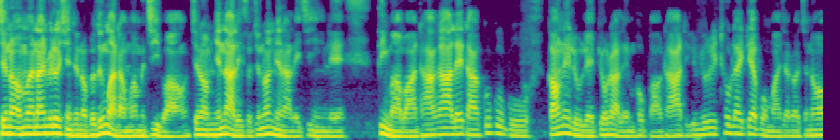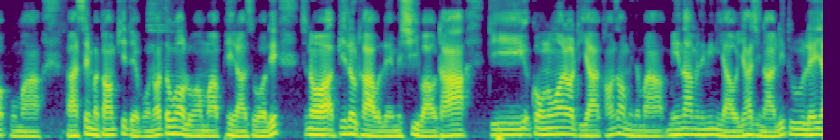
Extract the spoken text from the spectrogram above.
ကျွန်တော်အမှန်တမ်းပြောလို့ရှိရင်ကျွန်တော်ဘယ်သူမှတောင်မှမကြည့်ပါဘူးကျွန်တော်မျက်နှာလေးဆိုကျွန်တော်မျက်နှာလေးကြည့်ရင်လည်းသိမှာပါဒါကလည်းဒါကုကုကိုကောင်းတယ်လို့လည်းပြောတာလည်းမဟုတ်ပါဘူးဒါကဒီလိုမျိုးလေးထုတ်လိုက်တဲ့ပုံမှာကျတော့ကျွန်တော်ပုံမှာဒါစိတ်မကောင်းဖြစ်တယ်ပေါ့နော်သုံးယောက်လုံးအောင်မှဖေတာဆိုတော့လေကျွန်တော်အပြစ်လောက်ထားပါလည်းမရှိပါဘူးဒါကဒီအကုန်လုံးကတော့ဒီဟာခေါင်းဆောင်မင်းသမမင်းသားမင်းသမီးနေရာကိုရကျင်တာလေသူတို့လည်းရ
